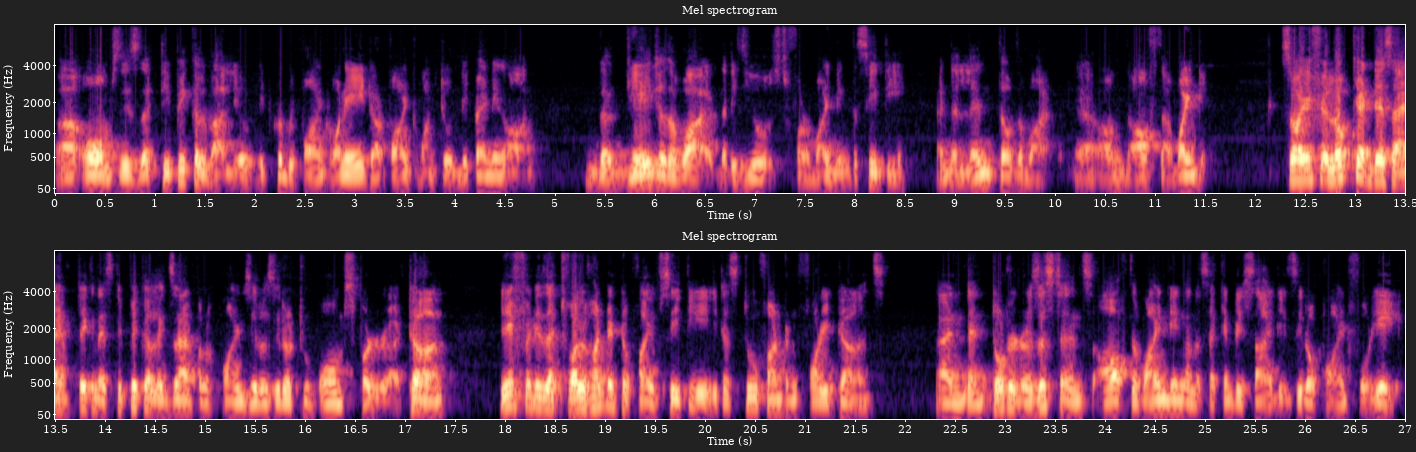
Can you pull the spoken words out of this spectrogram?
uh, ohms this is the typical value. It could be 0.18 or 0.12 depending on the gauge of the wire that is used for winding the CT and the length of the wire uh, on the, of the winding. So if you look at this, I have taken a typical example of 0.002 ohms per uh, turn if it is a 1200 to 5 CT, it has 240 turns and then total resistance of the winding on the secondary side is 0.48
